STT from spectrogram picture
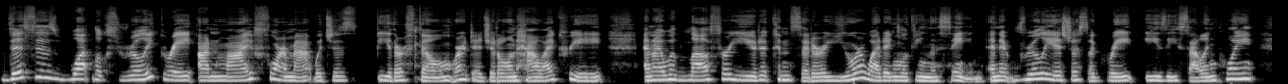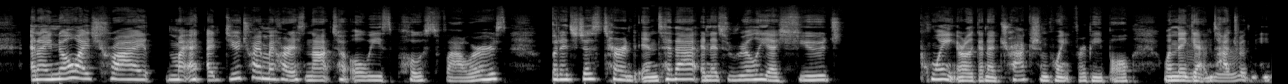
this is what looks really great on my format, which is either film or digital and how I create. And I would love for you to consider your wedding looking the same. And it really is just a great, easy selling point. And I know I try my, I do try my hardest not to always post flowers, but it's just turned into that. And it's really a huge point or like an attraction point for people when they get mm-hmm. in touch mm-hmm. with me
